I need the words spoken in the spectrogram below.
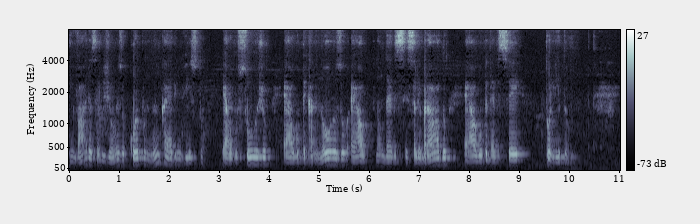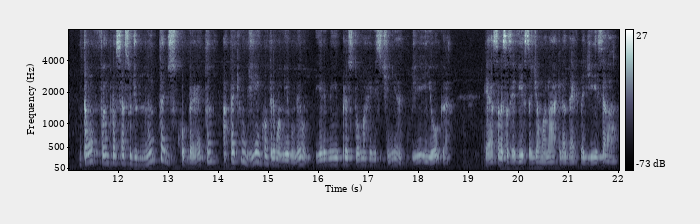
em várias religiões, o corpo nunca é bem visto. É algo sujo, é algo pecaminoso, é algo que não deve ser celebrado, é algo que deve ser tolhido. Então foi um processo de muita descoberta, até que um dia encontrei um amigo meu e ele me prestou uma revistinha de yoga. É, sabe essas revistas de almanac da década de, sei lá,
